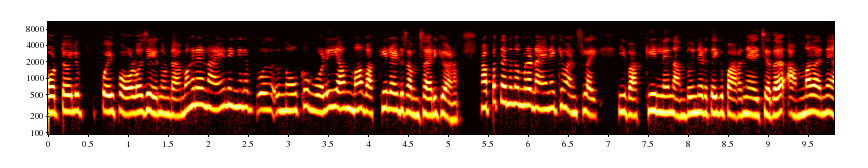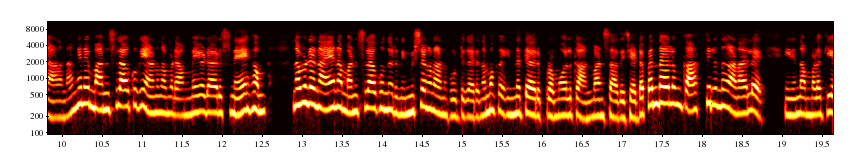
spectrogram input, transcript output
ഓട്ടോയിൽ പോയി ഫോളോ ചെയ്യുന്നുണ്ടാകും അങ്ങനെ നയന ഇങ്ങനെ നോക്കുമ്പോൾ ഈ അമ്മ വക്കീലായിട്ട് സംസാരിക്കുകയാണ് അപ്പൊ തന്നെ നമ്മുടെ നയനയ്ക്ക് മനസ്സിലായി. ഈ വക്കീലിനെ നന്ദുവിന്റെ അടുത്തേക്ക് പറഞ്ഞയച്ചത് അമ്മ തന്നെയാണെന്ന്. അങ്ങനെ മനസ്സിലാക്കുകയാണ് നമ്മുടെ അമ്മയുടെ ആ ഒരു സ്നേഹം. നമ്മുടെ നയന മനസ്സിലാക്കുന്ന ഒരു നിമിഷങ്ങളാണ് കൂട്ടുകാരെ. നമുക്ക് ഇന്നത്തെ ഒരു പ്രൊമോയിൽ കാണുവാൻ സാധിച്ചേട്ടോ. അപ്പൊ എന്തായാലും കാത്തിരുന്ന് കാണാം അല്ലേ? ഇനി നമ്മളൊക്കെ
